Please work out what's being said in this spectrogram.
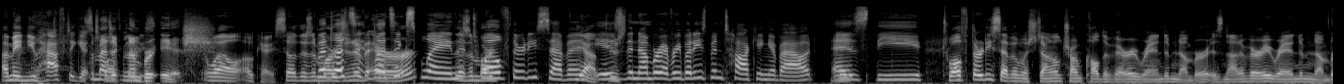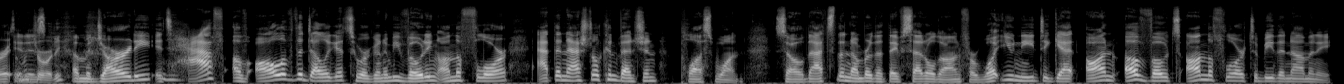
I mean, you have to get It's a magic number ish. Well, okay. So there's a But margin let's of let's error. explain There's that mar- 1237 Yeah, is the number everybody's been talking about as the 1237, which Donald Trump called a very random number, is not a very random number. It's a It is majority. a majority. It's mm. half of all of the delegates who are going to be voting on the floor at the national convention plus one. So that's the number that they've settled on for what you need to get on of votes on the floor to be the nominee.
